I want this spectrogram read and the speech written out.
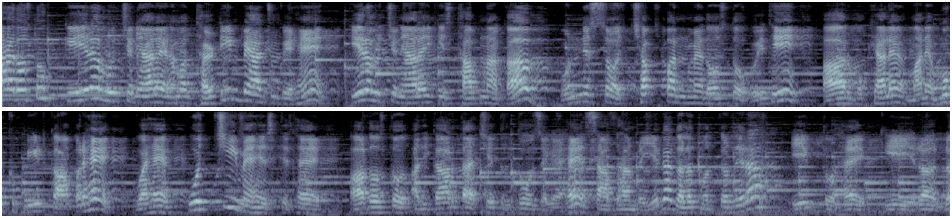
है दोस्तों, केरल उच्च न्यायालय नंबर थर्टीन पे आ चुके हैं। केरल उच्च न्यायालय की स्थापना कब? उन्नीस सौ छप्पन में दोस्तों हुई थी और मुख्यालय माने मुख्य पीठ कहाँ पर है? वह कोच्चि में स्थित है। और दोस्तों, अधिकारता क्षेत्र दो जगह है। सावधान रहिएगा, गलत मत कर देना। एक तो है केरल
